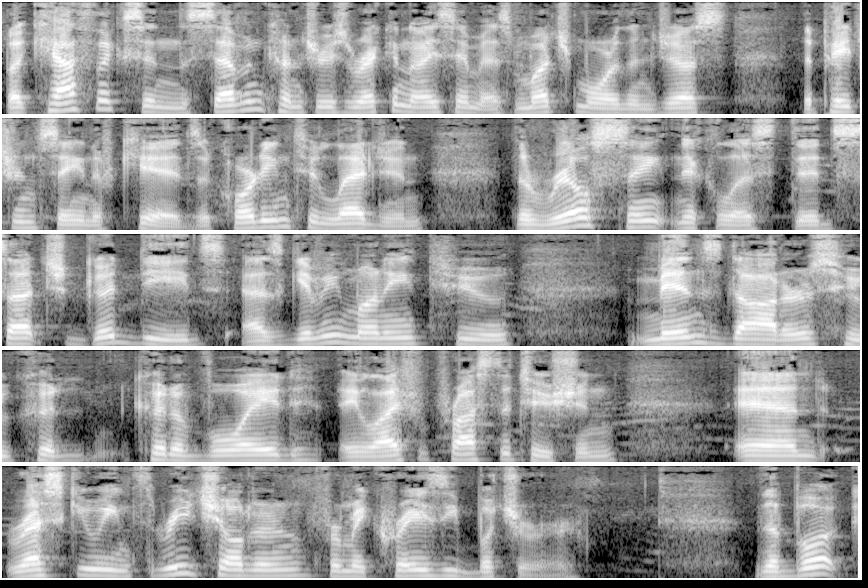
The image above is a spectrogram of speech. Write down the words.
but Catholics in the seven countries recognize him as much more than just the patron saint of kids. According to legend, the real Saint Nicholas did such good deeds as giving money to men's daughters who could could avoid a life of prostitution and rescuing three children from a crazy butcherer. The book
